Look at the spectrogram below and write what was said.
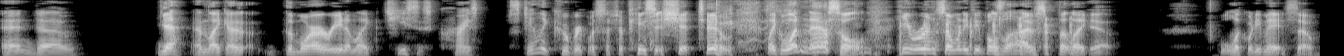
And um, yeah, and like I, the more I read, I'm like, Jesus Christ, Stanley Kubrick was such a piece of shit too. like, what an asshole! He ruined so many people's lives, but like, yeah look what he made. So,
